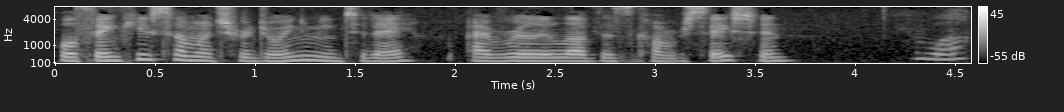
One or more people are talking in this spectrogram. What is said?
Well, thank you so much for joining me today. I really love this conversation. You're welcome.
